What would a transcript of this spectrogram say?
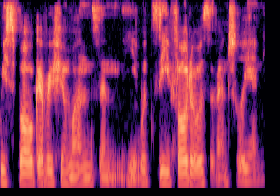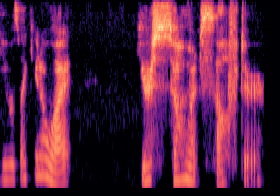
we spoke every few months, and he would see photos eventually, and he was like, "You know what? You're so much softer.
